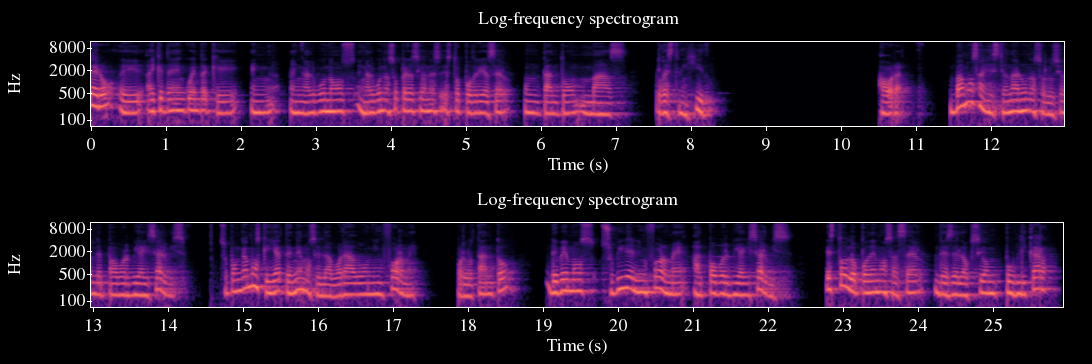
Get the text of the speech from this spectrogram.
Pero eh, hay que tener en cuenta que en, algunos, en algunas operaciones esto podría ser un tanto más restringido. Ahora, vamos a gestionar una solución de Power BI Service. Supongamos que ya tenemos elaborado un informe, por lo tanto, debemos subir el informe al Power BI Service. Esto lo podemos hacer desde la opción publicar.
